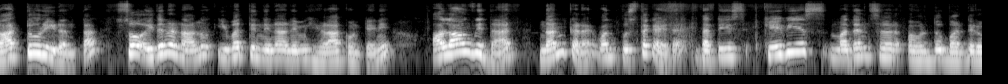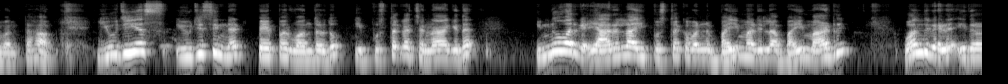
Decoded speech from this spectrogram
not to read ಅಂತ. ಸೊ ಇದನ್ನು ನಾನು ಇವತ್ತಿನ ದಿನ ನಿಮಗೆ ಹೇಳಾಕೊಂಟೇನಿ ಅಲಾಂಗ್ ವಿತ್ ದಟ್ ನನ್ನ ಕಡೆ ಒಂದು ಪುಸ್ತಕ ಇದೆ. That is K V S Madan sir ಅವ್ರದ್ದು ಬರೆದಿರುವಂತಹ U G S U G C NET paper ಒಂದರದು ಈ ಪುಸ್ತಕ ಚೆನ್ನಾಗಿದೆ. ಇನ್ನೂವರೆಗೆ ಯಾರೆಲ್ಲ ಈ ಪುಸ್ತಕವನ್ನು ಬೈ ಮಾಡಿಲ್ಲ ಬೈ ಮಾಡ್ರಿ. ಒಂದು ವೇಳೆ ಇದರ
